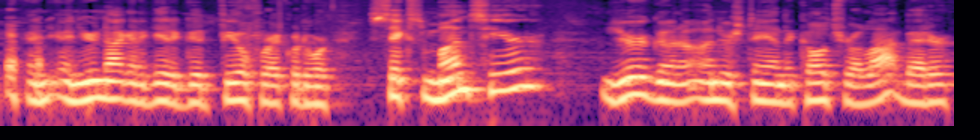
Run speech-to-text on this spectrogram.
and, and you're not going to get a good feel for Ecuador. Six months here, you're going to understand the culture a lot better,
